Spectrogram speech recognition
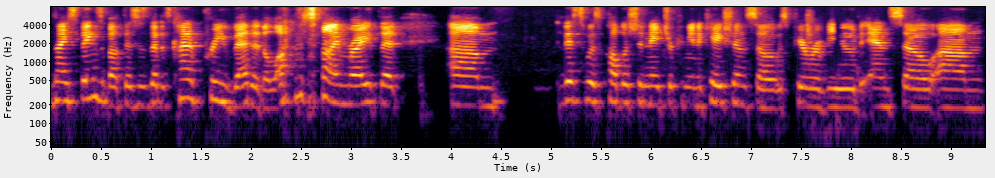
nice things about this is that it's kind of pre-vetted a lot of the time, right? That um, this was published in Nature Communications, so it was peer reviewed, and so um,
